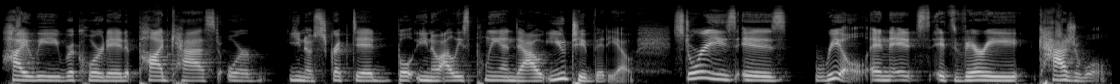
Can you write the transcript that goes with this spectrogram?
highly recorded podcast or you know scripted you know at least planned out youtube video. Stories is real and it's it's very casual.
